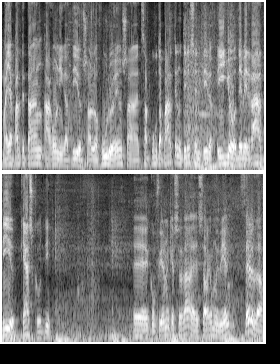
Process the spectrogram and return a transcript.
Vaya parte tan agónica, tío, o sea, lo juro, ¿eh? O sea, esta puta parte no tiene sentido. Y yo, de verdad, tío, qué asco, tío. Eh, confío en que Zelda salga muy bien. Zelda,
